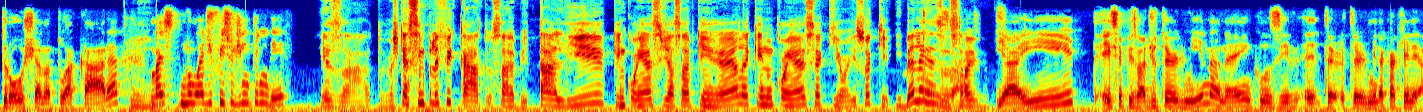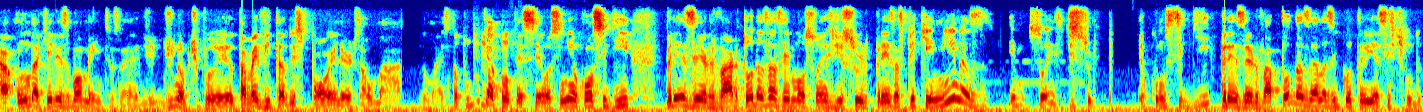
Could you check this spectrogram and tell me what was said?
trouxa na tua cara, Sim. mas não é difícil de entender. Exato. Acho que é simplificado, sabe? Tá ali, quem conhece já sabe quem é ela, e quem não conhece aqui, ó. Isso aqui. E beleza, Exato. sabe? E aí, esse episódio termina, né? Inclusive, eh, ter- termina com aquele, um daqueles momentos, né? De, de novo, tipo, eu tava evitando spoilers ao máximo tudo mais. Então, tudo que aconteceu, assim, eu consegui preservar todas as emoções de surpresa, as pequeninas emoções de surpresa. Eu consegui preservar todas elas enquanto eu ia assistindo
